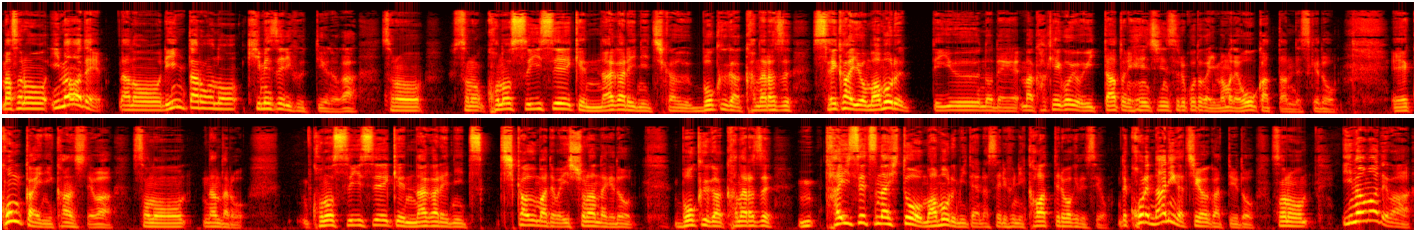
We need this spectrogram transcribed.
まあ、その、今まで、あの、林太郎の決め台詞っていうのが、その、その、この水星圏流れに誓う僕が必ず世界を守るっていうので、まあ、掛け声を言った後に変身することが今まで多かったんですけど、えー、今回に関しては、その、なんだろう、この水星圏流れに、誓うまでは一緒なんだけど、僕が必ず大切な人を守るみたいなセリフに変わってるわけですよ。で、これ何が違うかっていうと、その、今までは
